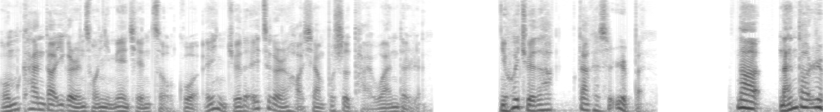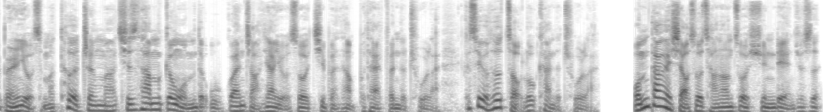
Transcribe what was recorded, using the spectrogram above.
我们看到一个人从你面前走过，哎，你觉得哎，这个人好像不是台湾的人，你会觉得他大概是日本。那难道日本人有什么特征吗？其实他们跟我们的五官长相有时候基本上不太分得出来，可是有时候走路看得出来。我们大概小时候常常做训练，就是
